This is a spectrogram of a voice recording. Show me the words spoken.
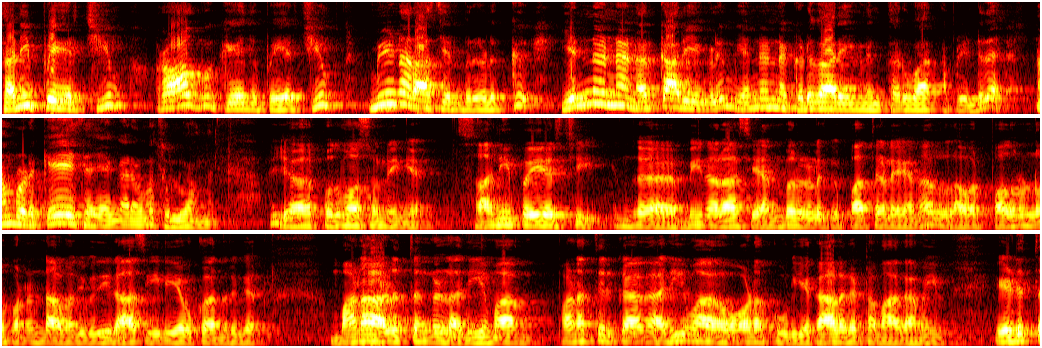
சனிப்பெயர்ச்சியும் ராகு கேது பெயர்ச்சியும் மீனராசி என்பவர்களுக்கு என்னென்ன நற்காரியங்களையும் என்னென்ன கெடுகாரியங்களையும் தருவார் அப்படின்றத நம்மளோட கேஎஸ் ஐயங்கார் அவங்க சொல்லுவாங்க. ஐயா அற்புதமாக சொன்னீங்க. சனி பெயர்ச்சி இந்த மீனராசி அன்பர்களுக்கு பார்த்தலையானால் அவர் பதினொன்று பன்னெண்டாம் அதிபதி ராசியிலேயே உட்கார்ந்துருக்கார். மன அழுத்தங்கள் அதிகமாகும். பணத்திற்காக அதிகமாக ஓடக்கூடிய காலகட்டமாக அமையும். எடுத்த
